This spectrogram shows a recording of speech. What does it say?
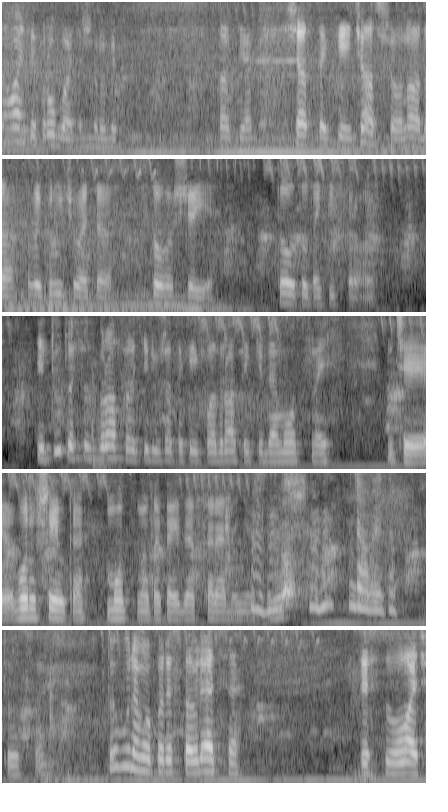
Давайте пробуйте, що робити. Так як зараз такий час, що треба викручуватися з того, що є. То то такі справи. І тут ось збрасуватель вже такий квадратик іде моцний. Чи ворушилка моцна така йде всередині. Угу. Угу. Да, видно. то це. То будемо переставлятися, тестувати,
